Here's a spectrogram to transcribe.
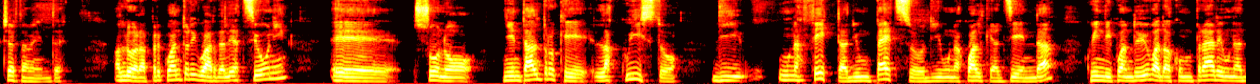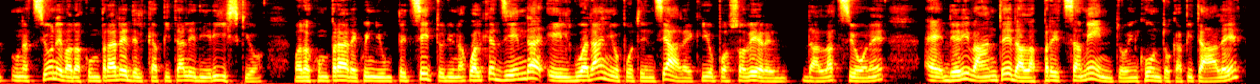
Certamente. Allora, per quanto riguarda le azioni, eh, sono nient'altro che l'acquisto di una fetta, di un pezzo di una qualche azienda. Quindi quando io vado a comprare una, un'azione vado a comprare del capitale di rischio, vado a comprare quindi un pezzetto di una qualche azienda e il guadagno potenziale che io posso avere dall'azione è derivante dall'apprezzamento in conto capitale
